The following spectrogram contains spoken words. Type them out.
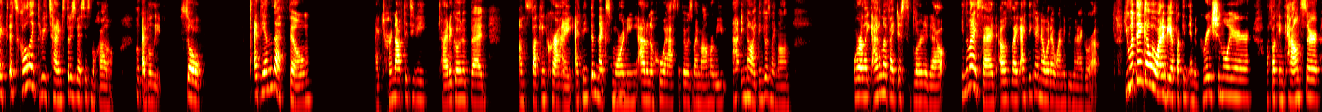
it- it's called like three times, tres veces mojado, I believe. So at the end of that film, I turned off the TV, tried to go to bed. I'm fucking crying. I think the next mm-hmm. morning, I don't know who asked if it was my mom or we. I, no, I think it was my mom. Or like, I don't know if I just blurted it out. You know what I said? I was like, I think I know what I want to be when I grow up. You would think I would want to be a fucking immigration lawyer, a fucking counselor.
